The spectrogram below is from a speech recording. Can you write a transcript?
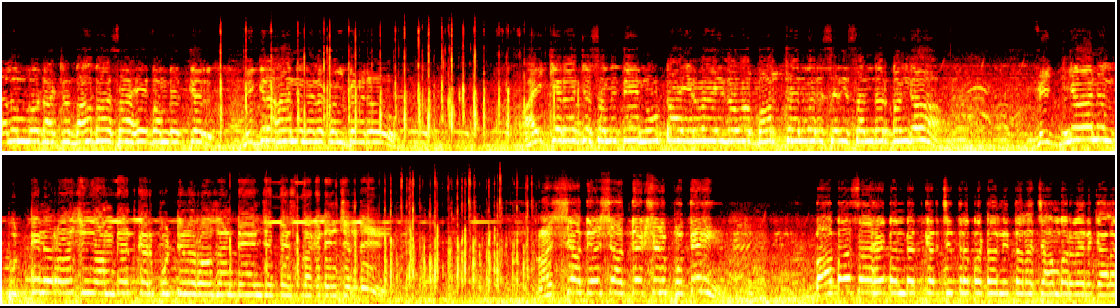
స్థలంలో డాక్టర్ బాబాసాహెబ్ అంబేద్కర్ విగ్రహాన్ని నెలకొల్పారు. ఐక్యరాజ్య సమితి నూట ఇరవై ఐదవ బర్త్ యానివర్సరీ సందర్భంగా విజ్ఞానం పుట్టినరోజు అంబేద్కర్ పుట్టినరోజు అంటే అని చెప్పేసి ప్రకటించింది. రష్యా దేశ అధ్యక్షుడు పుతిన్ బాబాసాహెబ్ అంబేద్కర్ చిత్రపటాన్ని తన చాంబర్ వెనకాల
